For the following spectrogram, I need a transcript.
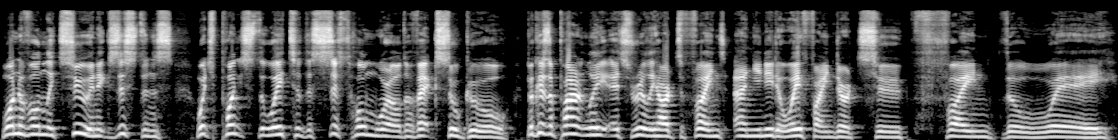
one of only two in existence, which points the way to the Sith homeworld of Exegol. Because apparently it's really hard to find, and you need a Wayfinder to find the way.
